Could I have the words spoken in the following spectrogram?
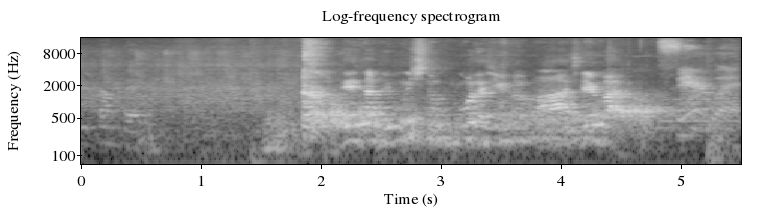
일단 빼. 내 일단 내공이 씨 너무 궁금하다, 지금. 아, 제발. Fairway.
